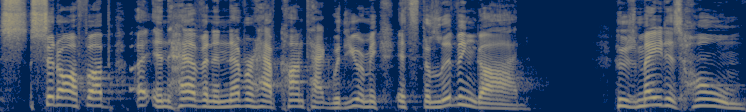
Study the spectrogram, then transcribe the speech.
sit off up uh, in heaven and never have contact with you or me. It's the living God who's made his home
